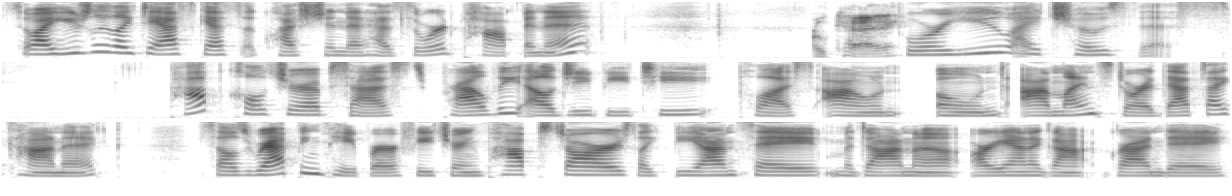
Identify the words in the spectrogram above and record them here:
so I usually like to ask guests a question that has the word pop in it. Okay. For you, I chose this. Pop culture obsessed, proudly LGBT plus owned online store that's iconic sells wrapping paper featuring pop stars like Beyonce, Madonna, Ariana Grande,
